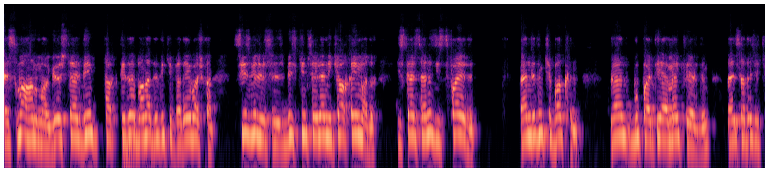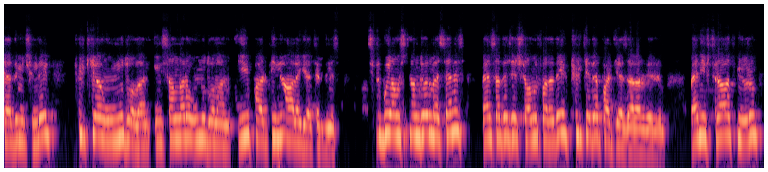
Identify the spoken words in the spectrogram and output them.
Esma Hanım'a gösterdiğim takdirde bana dedi ki Fedai Başkan siz bilirsiniz biz kimseyle nikah kıymadık. İsterseniz istifa edin. Ben dedim ki bakın ben bu partiye emek verdim. Ben sadece kendim için değil Türkiye umut olan, insanlara umut olan İyi Parti'yi ne hale getirdiniz? Siz bu yanlıştan dönmeseniz ben sadece Şanlıurfa'da değil Türkiye'de partiye zarar veririm. Ben iftira atmıyorum.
